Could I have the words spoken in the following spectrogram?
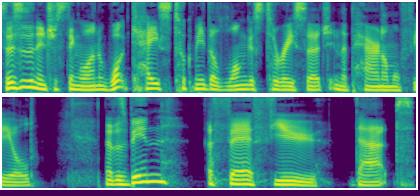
So this is an interesting one. What case took me the longest to research in the paranormal field? Now, there's been a fair few that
